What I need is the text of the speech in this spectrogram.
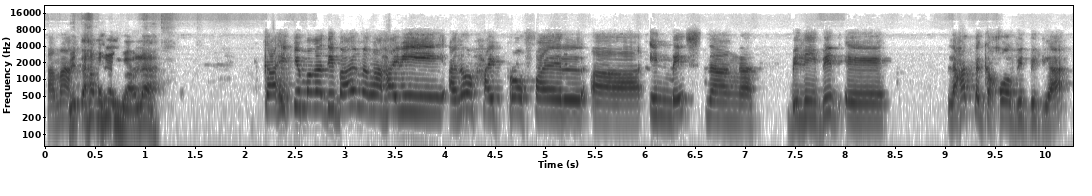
Tama. May tama ng bala. Kahit yung mga 'di ba, mga high ano, high profile uh, inmates ng uh, Bilibid eh lahat nagka-COVID bigla.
